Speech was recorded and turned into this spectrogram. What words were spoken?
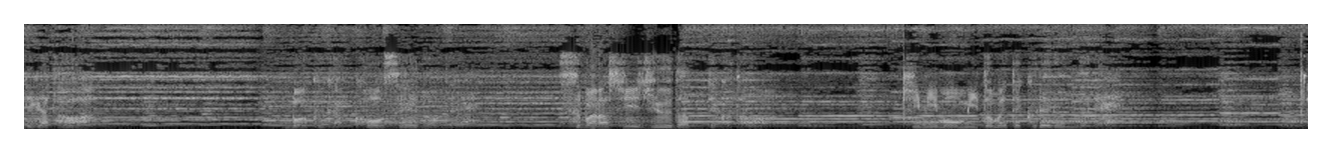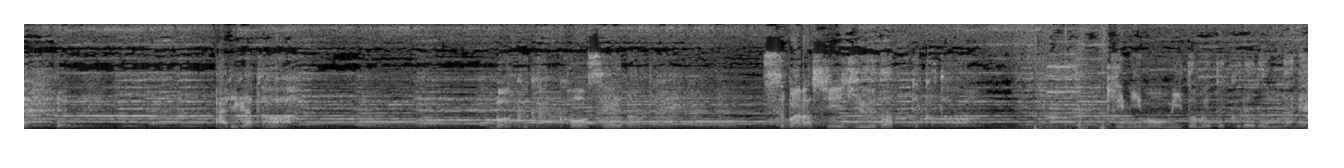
ありがとう。僕が高性能で素晴らしい銃だってこと君も認めてくれるんだね。ありがとう。僕が高性能で素晴らしい銃だってこと君も認めてくれるんだね。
